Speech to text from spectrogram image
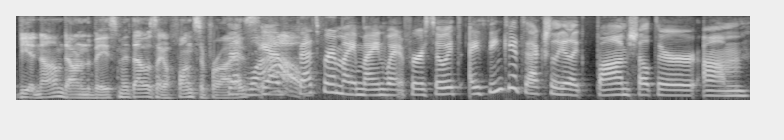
Vietnam down in the basement. That was like a fun surprise. Wow. Yeah, that's where my mind went first. So it's I think it's actually like bomb shelter um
